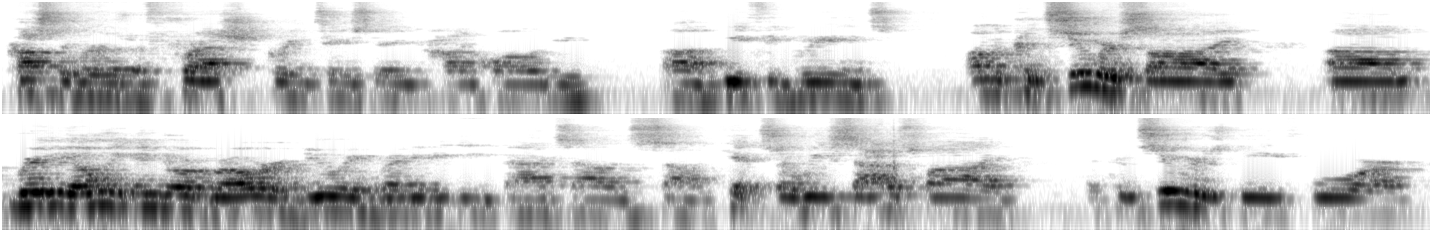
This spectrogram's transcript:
customers with fresh, great tasting, high quality uh, leafy greens. On the consumer side, um, we're the only indoor grower doing ready to eat bag salads, salad kits. So we satisfy the consumer's need for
